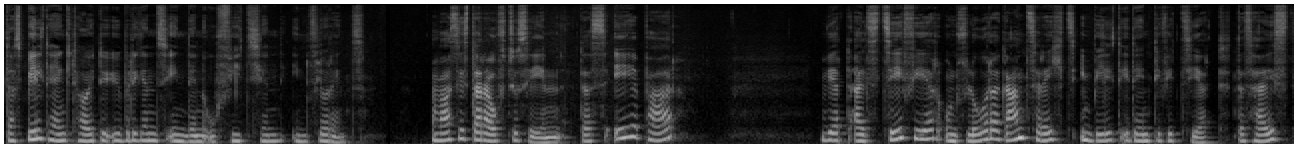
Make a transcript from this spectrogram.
Das Bild hängt heute übrigens in den Uffizien in Florenz. Was ist darauf zu sehen? Das Ehepaar wird als C4 und Flora ganz rechts im Bild identifiziert. Das heißt,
